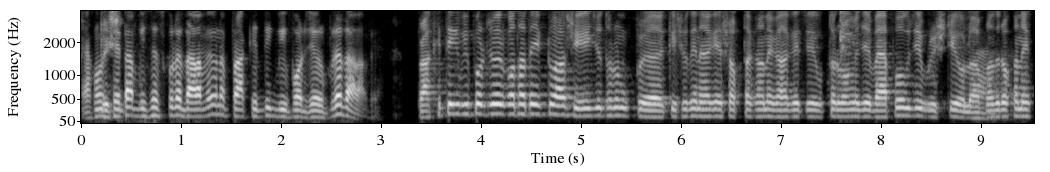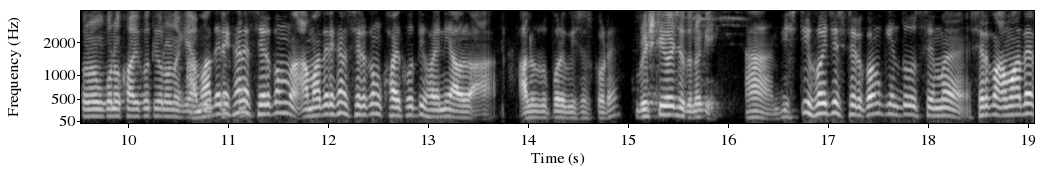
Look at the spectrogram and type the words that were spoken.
এখন সেটা বিশেষ করে দাঁড়াবে মানে প্রাকৃতিক বিপর্যয়ের উপরে দাঁড়াবে। প্রাকৃতিক বিপর্যয়ের কথাতে একটু আসি এই যে ধরুন কিছুদিন আগে সপ্তাহখানেক আগে যে উত্তরবঙ্গে যে ব্যাপক যে বৃষ্টি হলো হ্যাঁ, আপনাদের ওখানে কোনো কোনো ক্ষয়ক্ষতি হলো নাকি? আমাদের? এখানে সেরকম আমাদের এখানে সেরকম ক্ষয়ক্ষতি হয়নি আলু- আলুর উপরে বিশেষ করে। বৃষ্টি হয়েছে তো নাকি? হ্যাঁ বৃষ্টি হয়েছে সেরকম কিন্তু সেরকম আমাদের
